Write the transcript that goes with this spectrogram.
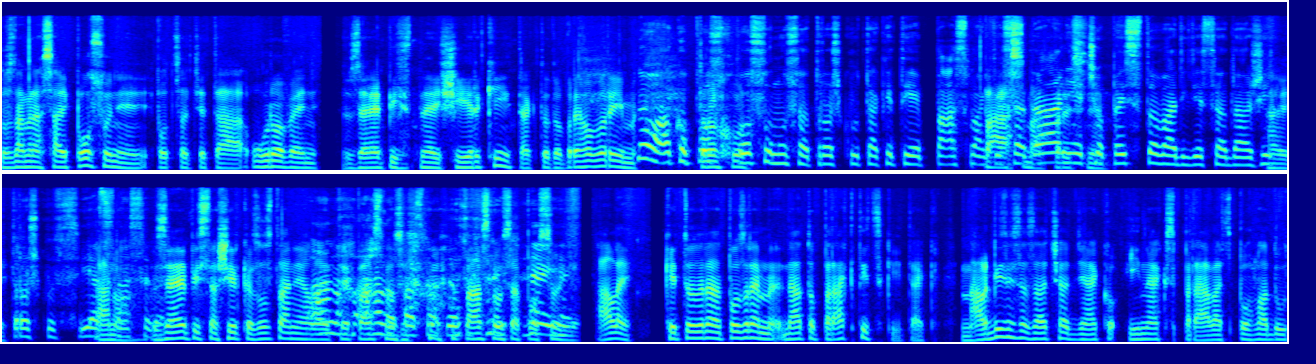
To znamená, sa aj posunie v podstate tá úroveň zemepisnej šírky, tak to dobre hovorím? No, ako pos, trochu... posunú sa trošku také tie pásma, pásma kde sa dá presne. niečo pestovať, kde sa dá žiť hej. trošku viac áno, na sebe. zemepisná šírka zostane, ale áno, tie pásma, áno, pásma, pásma sa posunie. Hej, hej. Ale keď to teda pozriem na to prakticky, tak mali by sme sa začať nejako inak správať z pohľadu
